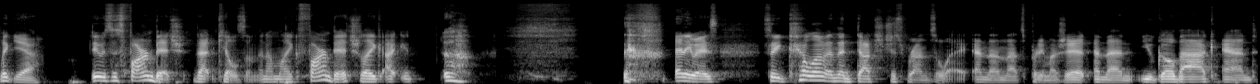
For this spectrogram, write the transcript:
Like, yeah, it was this farm bitch that kills him. And I'm like, farm bitch? Like, I, anyways, so you kill him and then Dutch just runs away. And then that's pretty much it. And then you go back and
